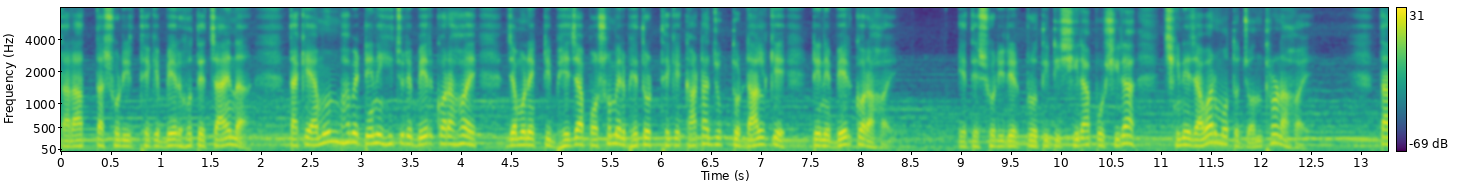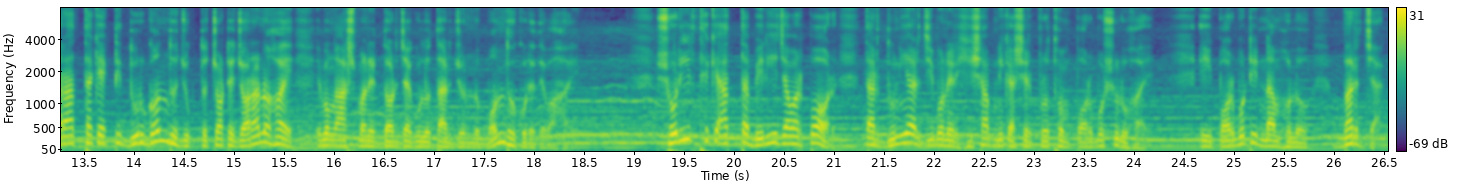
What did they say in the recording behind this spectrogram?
তার আত্মা শরীর থেকে বের হতে চায় না, তাকে এমনভাবে টেনে হিচুড়ে বের করা হয় যেমন একটি ভেজা পশমের ভেতর থেকে কাঁটাযুক্ত ডালকে টেনে বের করা হয়। এতে শরীরের প্রতিটি শিরা পশিরা ছিঁড়ে যাওয়ার মতো যন্ত্রণা হয়। তার আত্মাকে একটি দুর্গন্ধযুক্ত চটে জড়ানো হয় এবং আসমানের দরজাগুলো তার জন্য বন্ধ করে দেওয়া হয়। শরীর থেকে আত্মা বেরিয়ে যাওয়ার পর তার দুনিয়ার জীবনের হিসাব নিকাশের প্রথম পর্ব শুরু হয়। এই পর্বটির নাম হল বারজাক।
